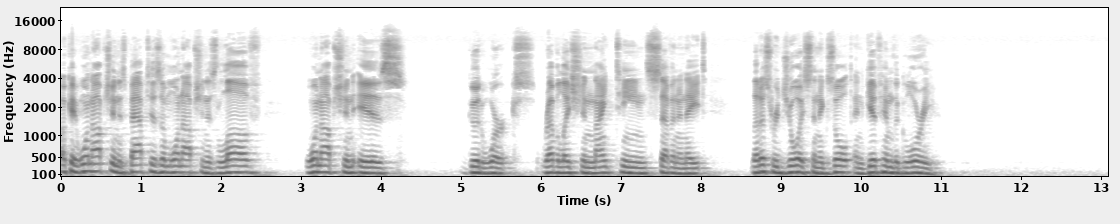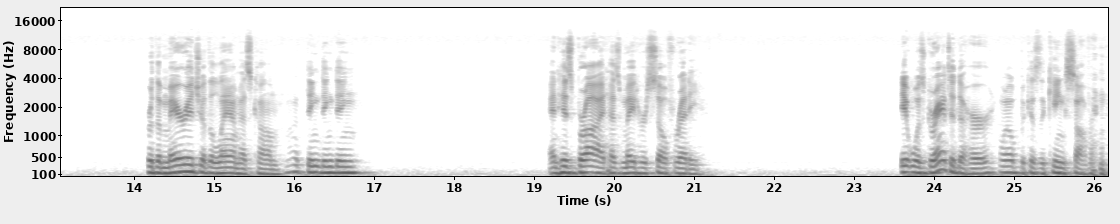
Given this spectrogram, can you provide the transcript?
Okay, one option is baptism, one option is love, one option is good works. Revelation 19, 7 and 8. Let us rejoice and exult and give him the glory For the marriage of the Lamb has come. Ah, ding, ding, ding. And his bride has made herself ready. It was granted to her, well, because the king's sovereign.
